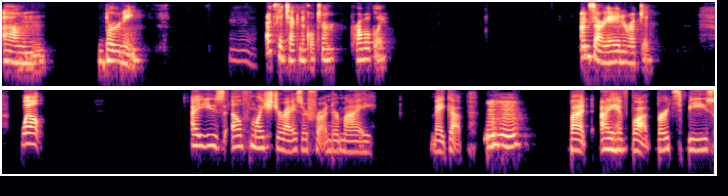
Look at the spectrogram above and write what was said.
um burning. That's the technical term, probably. I'm sorry, I interrupted. Well, I use Elf moisturizer for under my makeup, Mm-hmm. but I have bought Burt's Bees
